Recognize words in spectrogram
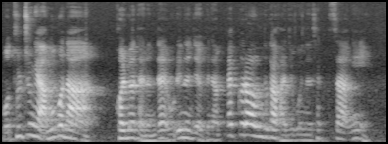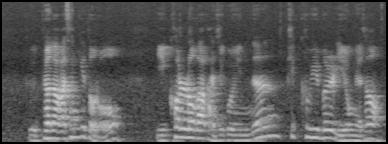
뭐 둘 중에 아무거나 걸면 되는데 우리는 이제 그냥 백그라운드가 가지고 있는 색상이 그 변화가 생기도록 이 컬러가 가지고 있는 피크 윕을 이용해서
